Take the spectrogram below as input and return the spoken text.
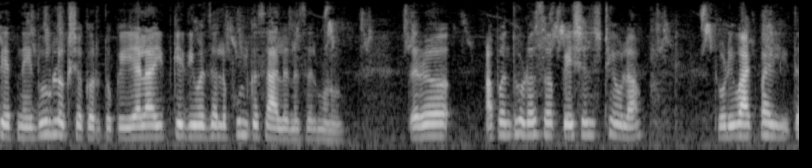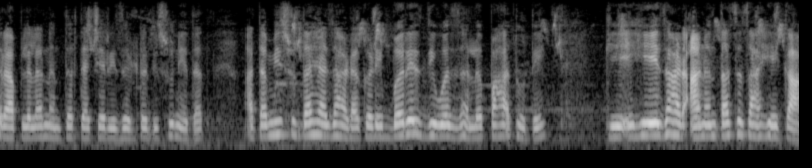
देत नाही दुर्लक्ष करतो की याला इतके दिवस झालं फुल कसं आलं नसेल म्हणून. तर आपण थोडंसं पेशन्स ठेवला. थोडी वाट पाहिली तर आपल्याला नंतर त्याचे रिझल्ट दिसून येतात. आता मी सुद्धा ह्या झाडाकडे बरेच दिवस झालं पाहत होते की हे झाड अनंताचंच आहे का?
